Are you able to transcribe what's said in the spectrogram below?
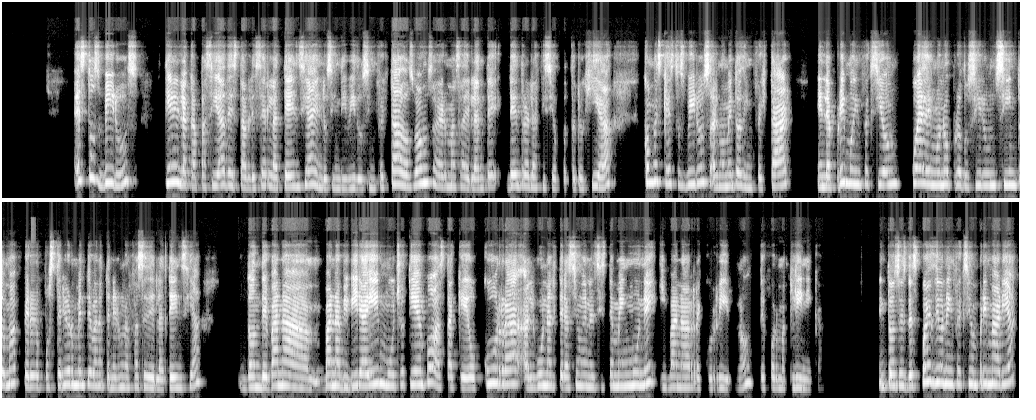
Estos virus tienen la capacidad de establecer latencia en los individuos infectados. Vamos a ver más adelante dentro de la fisiopatología cómo es que estos virus al momento de infectar en la primoinfección pueden o no producir un síntoma, pero posteriormente van a tener una fase de latencia donde van a, van a vivir ahí mucho tiempo hasta que ocurra alguna alteración en el sistema inmune y van a recurrir, ¿no? De forma clínica. Entonces, después de una infección primaria,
